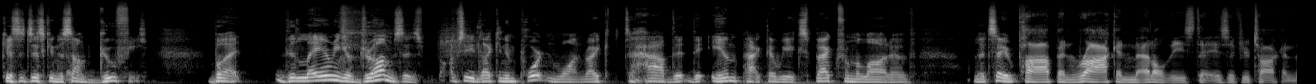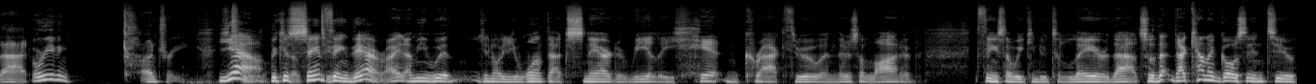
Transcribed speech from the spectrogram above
because it's just going to sound goofy. But the layering of drums is obviously like an important one, right? To have the, the impact that we expect from a lot of, let's say, Pop and rock and metal these days, if you're talking that, or even country. Yeah, too. because same thing there, right? I mean, with you know, you want that snare to really hit and crack through, and there's a lot of things that we can do to layer that. So that that kind of goes into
